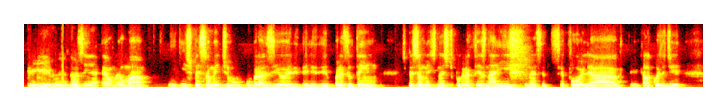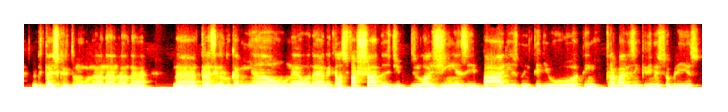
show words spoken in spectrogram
incrível. Então, assim, é, é uma e, especialmente o, o Brasil, ele, ele, o Brasil tem, especialmente nas tipografias naif, né? Se você for olhar, tem aquela coisa de o que está escrito no, na, na, na, na, traseira do caminhão, né? Ou na, naquelas fachadas de, de lojinhas e bares do interior, tem trabalhos incríveis sobre isso.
